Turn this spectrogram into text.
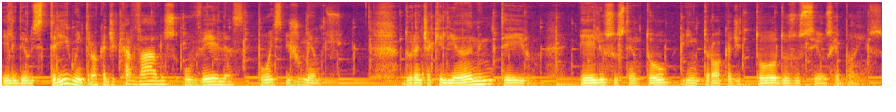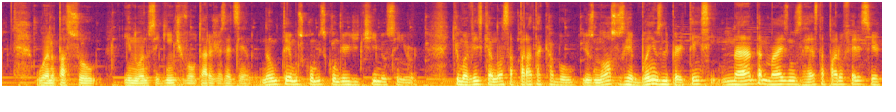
E ele deu-lhes trigo em troca de cavalos, ovelhas, bois e jumentos. Durante aquele ano inteiro, ele o sustentou em troca de todos os seus rebanhos. O ano passou e no ano seguinte voltaram a José dizendo: Não temos como esconder de ti, meu senhor, que uma vez que a nossa prata acabou e os nossos rebanhos lhe pertencem, nada mais nos resta para oferecer,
